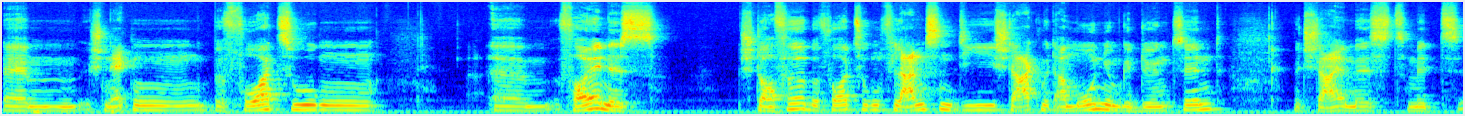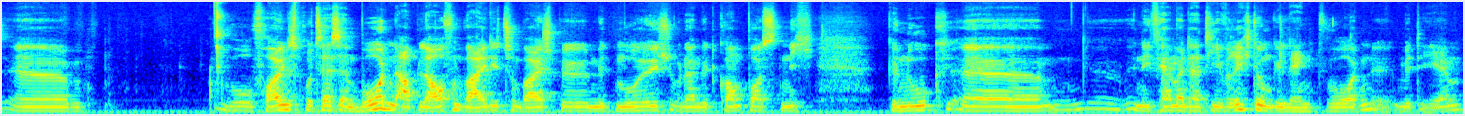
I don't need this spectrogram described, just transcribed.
Ähm, Schnecken bevorzugen ähm, Fäulnisstoffe, bevorzugen Pflanzen, die stark mit Ammonium gedüngt sind, mit Stallmist, mit äh, wo Fäulnisprozesse im Boden ablaufen, weil die zum Beispiel mit Mulch oder mit Kompost nicht genug äh, in die fermentative Richtung gelenkt wurden, mit EM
